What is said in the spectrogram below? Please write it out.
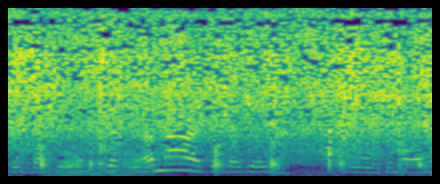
គុំរបស់យើងចិត្តអត់ណាគុំរបស់យើងអូចំណងហ្ន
